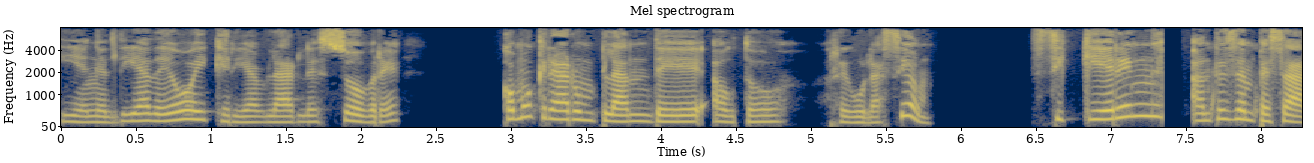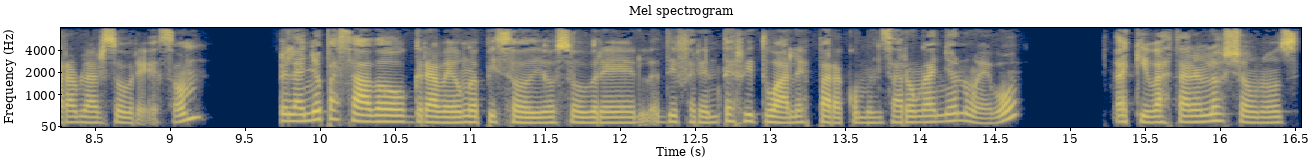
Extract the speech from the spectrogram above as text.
y en el día de hoy quería hablarles sobre cómo crear un plan de autorregulación. Si quieren, antes de empezar a hablar sobre eso, el año pasado grabé un episodio sobre diferentes rituales para comenzar un año nuevo. Aquí va a estar en los show notes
